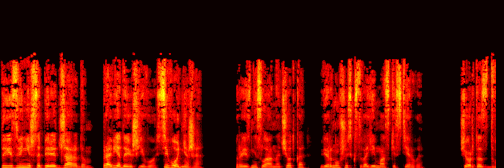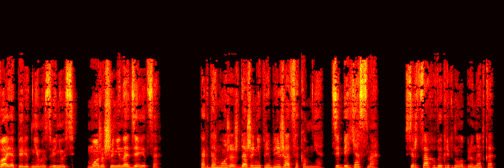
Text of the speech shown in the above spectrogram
«Ты извинишься перед Джародом, проведаешь его, сегодня же!» Произнесла она четко, вернувшись к своей маске стервы. «Черта с два я перед ним извинюсь, можешь и не надеяться!» Тогда можешь даже не приближаться ко мне. Тебе ясно? В сердцах выкрикнула брюнетка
